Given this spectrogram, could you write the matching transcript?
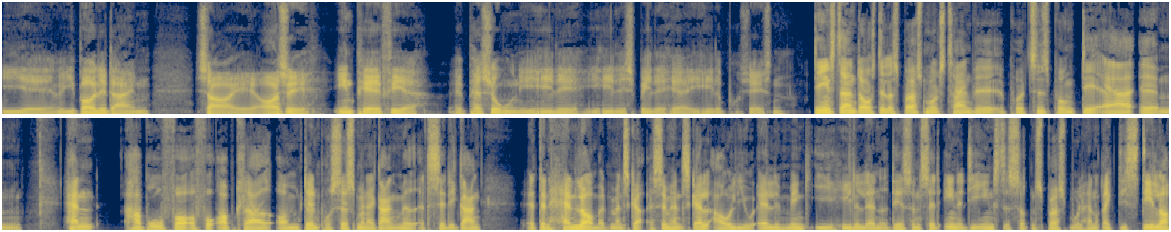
i, øh, i bolledejen. Så øh, også en perifer øh, person i hele, i hele spillet her, i hele processen. Det eneste, han dog stiller spørgsmålstegn ved på et tidspunkt, det er, øhm, han har brug for at få opklaret, om den proces, man er i gang med at sætte i gang, at den handler om, at man skal, simpelthen skal aflive alle mink i hele landet. Det er sådan set en af de eneste sådan spørgsmål, han rigtig stiller,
